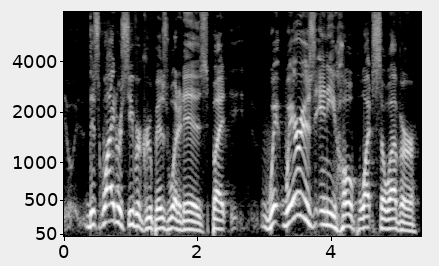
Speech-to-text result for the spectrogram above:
This wide receiver group is what it is, but where is any hope whatsoever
